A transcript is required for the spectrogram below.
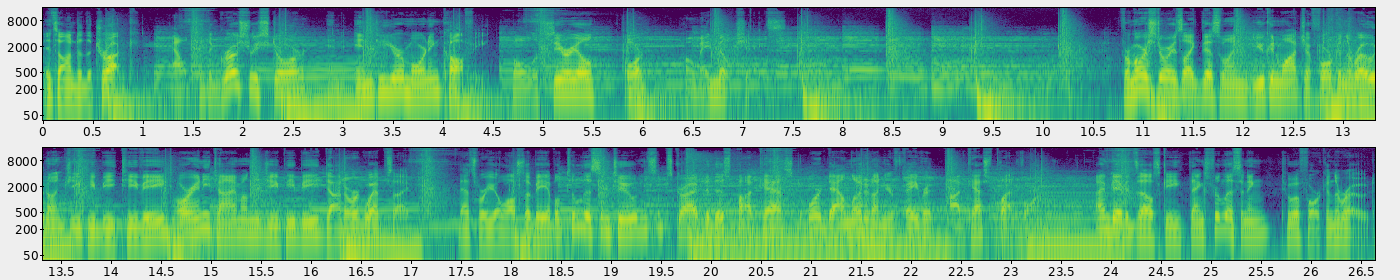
it's on to the truck, out to the grocery store, and into your morning coffee, bowl of cereal, or homemade milkshakes. For more stories like this one, you can watch A Fork in the Road on GPB TV or anytime on the gpb.org website. That's where you'll also be able to listen to and subscribe to this podcast or download it on your favorite podcast platform. I'm David Zelski. Thanks for listening to A Fork in the Road.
